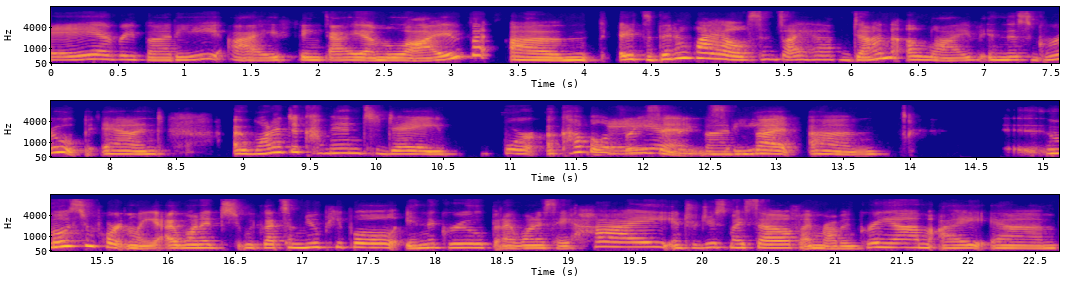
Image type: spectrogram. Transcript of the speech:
Hey, everybody. I think I am live. Um, it's been a while since I have done a live in this group, and I wanted to come in today for a couple of Hey, reasons. everybody. But um, most importantly, I wanted to, we've got some new people in the group, and I want to say hi, introduce myself. I'm Robin Graham. I am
